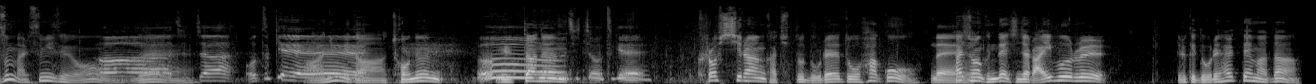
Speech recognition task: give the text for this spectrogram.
무슨 말씀이세요? 아 네. 진짜 어떻게? 아닙니다. 저는 어, 일단은 진짜 어떻게? 크러쉬랑 같이 또 노래도 하고 네. 사실 저는 근데 진짜 라이브를 이렇게 노래할 때마다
